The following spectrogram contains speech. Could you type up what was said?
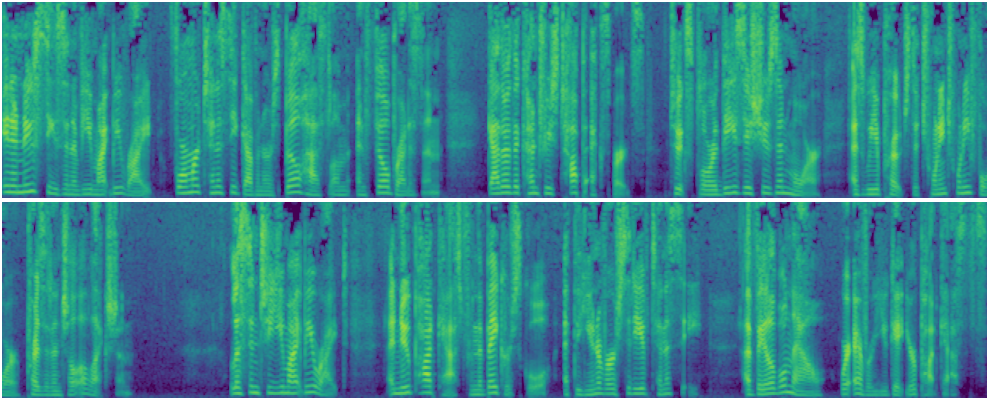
In a new season of You Might Be Right, former Tennessee governors Bill Haslam and Phil Bredesen gather the country's top experts to explore these issues and more as we approach the 2024 presidential election. Listen to You Might Be Right, a new podcast from the Baker School at the University of Tennessee, available now wherever you get your podcasts.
